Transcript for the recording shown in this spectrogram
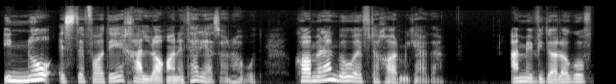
این نوع استفاده خلاقانه تری از آنها بود. کاملا به او افتخار می کردم امه ویدالا گفت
